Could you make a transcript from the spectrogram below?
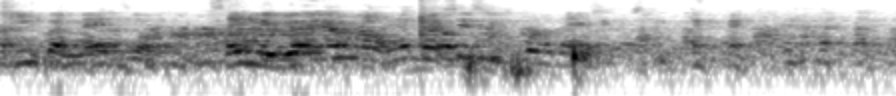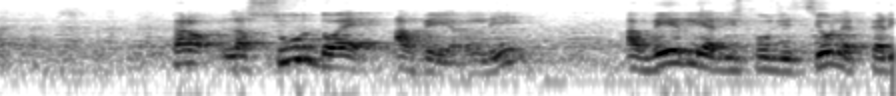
5,5 6 milioni però l'assurdo è averli averli a disposizione per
